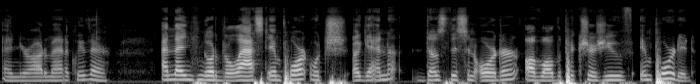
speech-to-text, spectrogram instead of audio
And you're automatically there. And then you can go to the last import, which again does this in order of all the pictures you've imported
